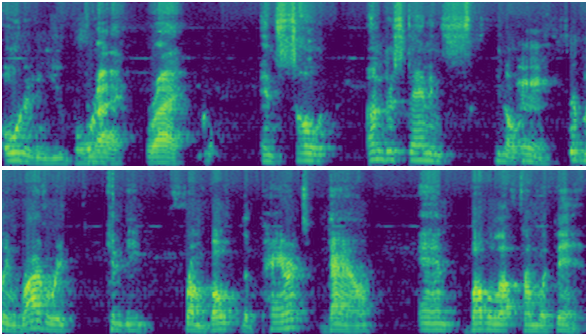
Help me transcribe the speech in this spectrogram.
older than you, boy. Right, right. And so understanding, you know, mm. sibling rivalry can be from both the parents down and bubble up from within.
